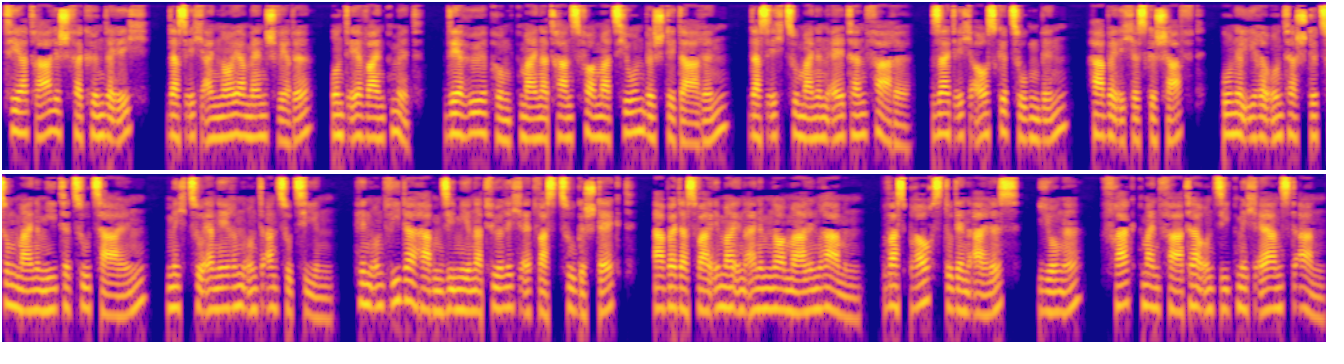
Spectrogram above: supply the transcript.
Theatralisch verkünde ich, dass ich ein neuer Mensch werde, und er weint mit. Der Höhepunkt meiner Transformation besteht darin, dass ich zu meinen Eltern fahre. Seit ich ausgezogen bin, habe ich es geschafft, ohne ihre Unterstützung meine Miete zu zahlen, mich zu ernähren und anzuziehen. Hin und wieder haben sie mir natürlich etwas zugesteckt, aber das war immer in einem normalen Rahmen. Was brauchst du denn alles, Junge? fragt mein Vater und sieht mich ernst an.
